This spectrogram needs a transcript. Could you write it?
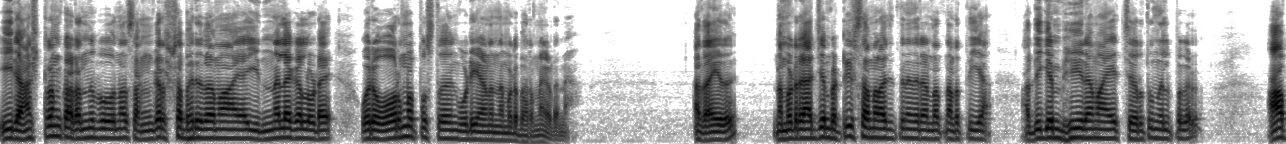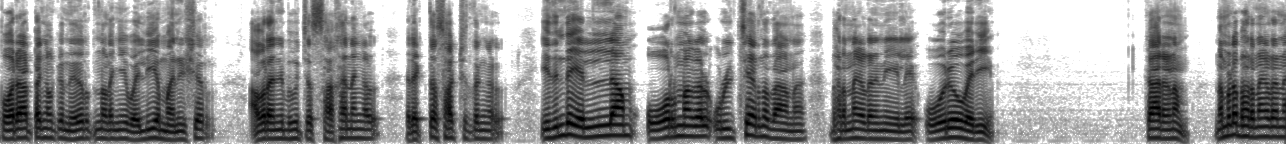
ഈ രാഷ്ട്രം കടന്നു പോകുന്ന സംഘർഷഭരിതമായ ഇന്നലകളുടെ ഒരു ഓർമ്മ പുസ്തകം കൂടിയാണ് നമ്മുടെ ഭരണഘടന. അതായത് നമ്മുടെ രാജ്യം ബ്രിട്ടീഷ് സാമ്രാജ്യത്തിനെതിരെ നടത്തിയ അതിഗംഭീരമായ ചെറുത്തുനിൽപ്പുകൾ ആ പോരാട്ടങ്ങൾക്ക് നേതൃത്വം നടങ്ങിയ വലിയ മനുഷ്യർ അവർ അനുഭവിച്ച സഹനങ്ങൾ രക്തസാക്ഷിത്വങ്ങൾ ഇതിന്റെ എല്ലാം ഓർമ്മകൾ ഉൾച്ചേർന്നതാണ് ഭരണഘടനയിലെ ഓരോ വരിയും. കാരണം നമ്മുടെ ഭരണഘടന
